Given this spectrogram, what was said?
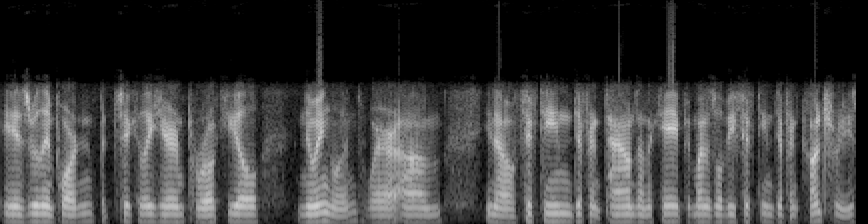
is really important, particularly here in parochial New England, where um, you know 15 different towns on the Cape. It might as well be 15 different countries.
